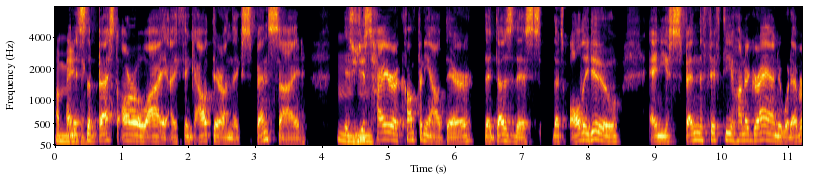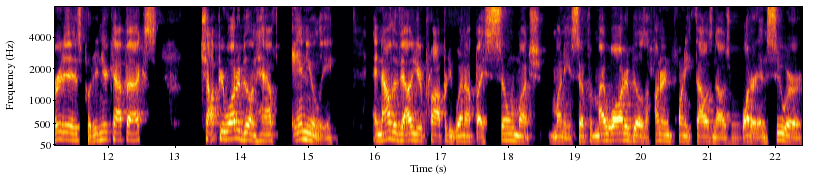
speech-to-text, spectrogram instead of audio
Amazing. And it's the best ROI I think out there on the expense side mm-hmm. is you just mm-hmm. hire a company out there that does this. That's all they do. And you spend the 50, 100 grand or whatever it is, put it in your CapEx, chop your water bill in half annually. And now the value of your property went up by so much money. So if my water bill is $120,000 water and sewer,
